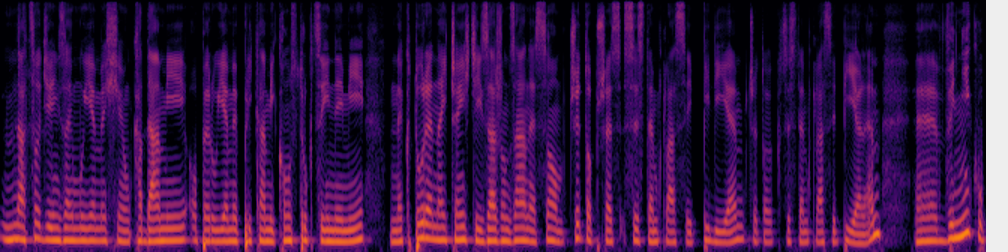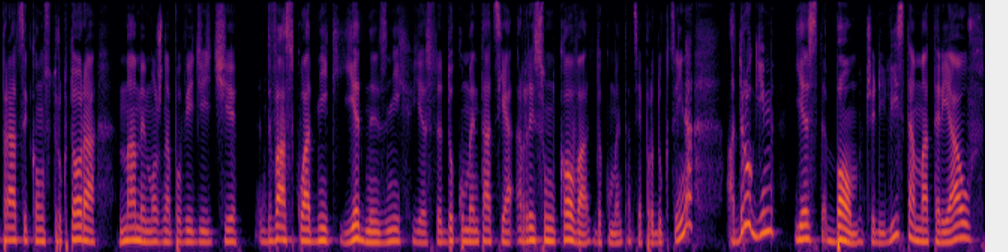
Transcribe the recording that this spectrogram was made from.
Na co dzień zajmujemy się kadami, operujemy plikami konstrukcyjnymi, które najczęściej zarządzane są czy to przez system klasy PDM, czy to system klasy PLM. E, W wyniku pracy konstruktora mamy, można powiedzieć, dwa składniki. Jednym z nich jest dokumentacja rysunkowa, dokumentacja produkcyjna, a drugim jest BOM, czyli lista materiałów,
